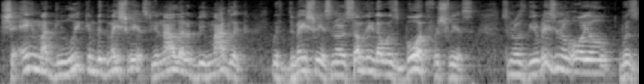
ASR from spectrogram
She'ein Madlikim B'dmei Shvias. You're not allowed to be madlik with Dmei Shvias, in other words, something that was bought for Shvias. So in other words, the original oil was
